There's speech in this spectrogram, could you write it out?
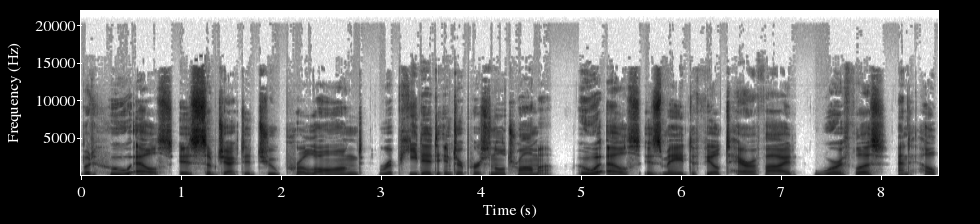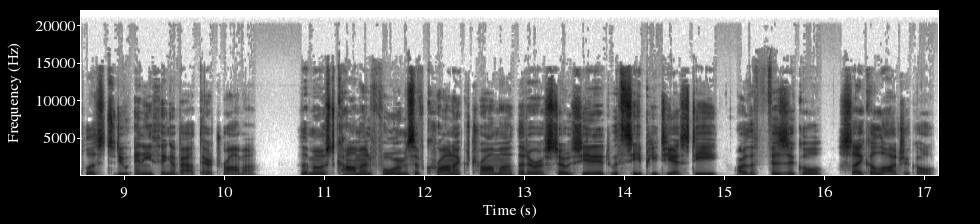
But who else is subjected to prolonged, repeated interpersonal trauma? Who else is made to feel terrified, worthless, and helpless to do anything about their trauma? The most common forms of chronic trauma that are associated with CPTSD are the physical, psychological,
